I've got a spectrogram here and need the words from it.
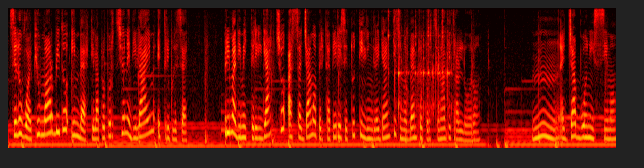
Se lo vuoi più morbido, inverti la proporzione di lime e triple sec. Prima di mettere il ghiaccio, assaggiamo per capire se tutti gli ingredienti sono ben proporzionati tra loro. Mmm, è già buonissimo.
